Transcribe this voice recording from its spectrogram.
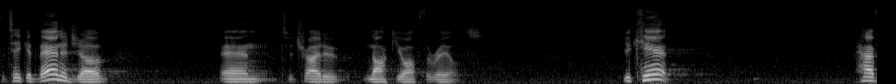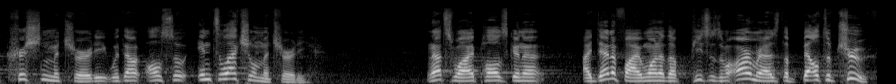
to take advantage of and to try to knock you off the rails. You can't have Christian maturity without also intellectual maturity. And that's why Paul's going to identify one of the pieces of armor as the belt of truth.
